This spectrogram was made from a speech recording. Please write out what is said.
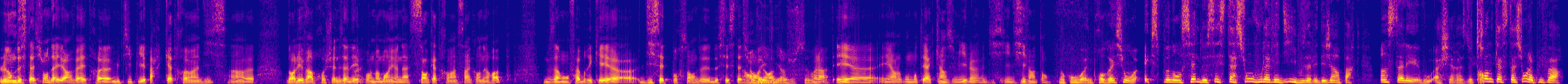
Le nombre de stations d'ailleurs va être multiplié par 90 hein, dans les 20 prochaines années. Pour le moment, il y en a 185 en Europe. Nous avons fabriqué 17% de, de, ces stations en Europe. Venir justement. Voilà, et, et on va monter à 15 000 d'ici d'ici 20 ans. Donc on voit une progression exponentielle de ces stations. Vous l'avez dit, vous avez déjà un parc installé, vous HRS, de 34 stations, la plupart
